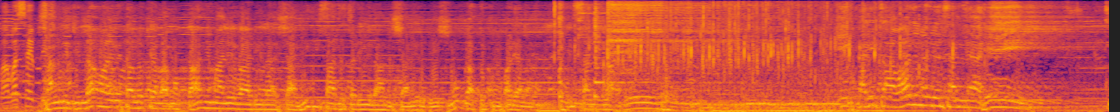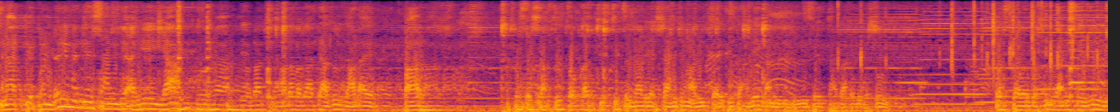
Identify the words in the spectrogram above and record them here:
बाबासाहेब सांगली जिल्हा वाळवे तालुक्याला मुक्कामी मालेवाडीला शाहिरी साज चढीला आणि शाहीर देशमुख गातो कुंभाड्याला. हे सांगली आहे. काहीचा आवाज म्हणजे सांगले आहे. नाट्य पंढरी म्हणजे सांगली आहे. या देवळाचं झाड बघा ते अजून झाड आहे पार तसं शास्त्री चौकात चित्र झाड या शाहीरी मालिक आहे तिथं अनेक गाणी लिहिली झाडाखाली बसून. रस्त्यावर बसून गाणी लिहिली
